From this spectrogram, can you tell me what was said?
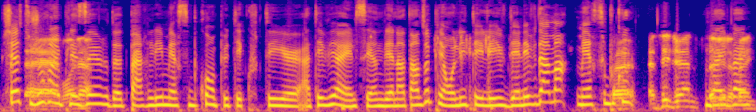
Michel, c'est toujours Ben, un voilà. plaisir de te parler. Merci beaucoup. On peut t'écouter euh, à TV à LCN, bien entendu, puis on lit tes livres, bien évidemment. Merci beaucoup. Merci, Jen. Salut, Bye le bye. bye.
